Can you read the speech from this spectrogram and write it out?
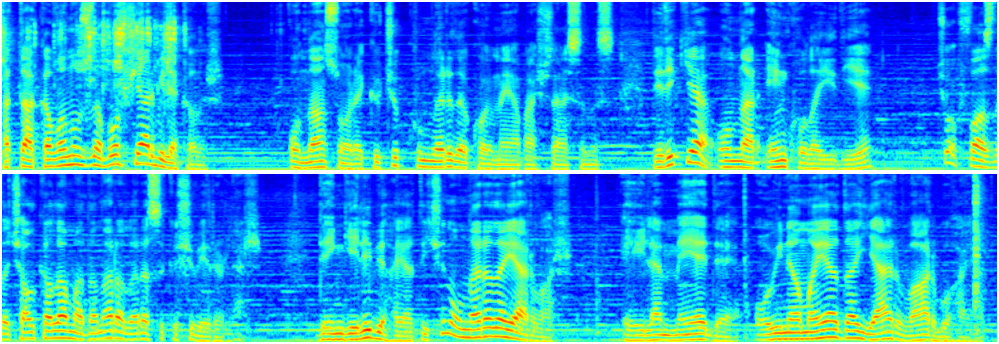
Hatta kavanozda boş yer bile kalır. Ondan sonra küçük kumları da koymaya başlarsınız. Dedik ya onlar en kolayı diye. Çok fazla çalkalamadan aralara sıkışı verirler. Dengeli bir hayat için onlara da yer var. Eğlenmeye de, oynamaya da yer var bu hayatta.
